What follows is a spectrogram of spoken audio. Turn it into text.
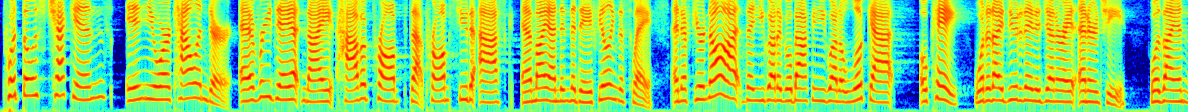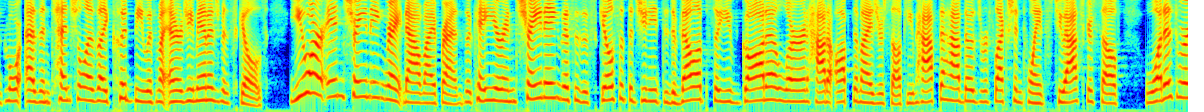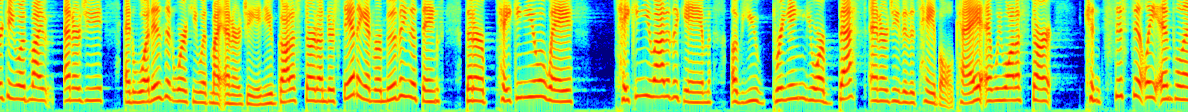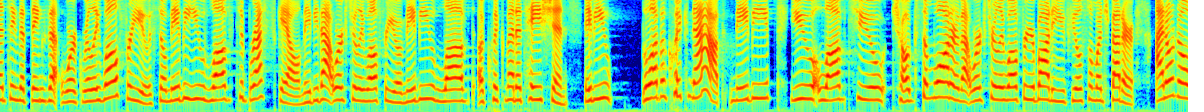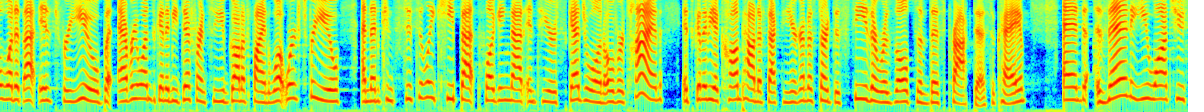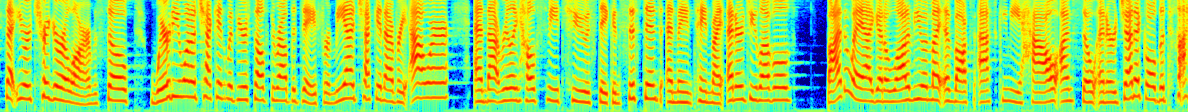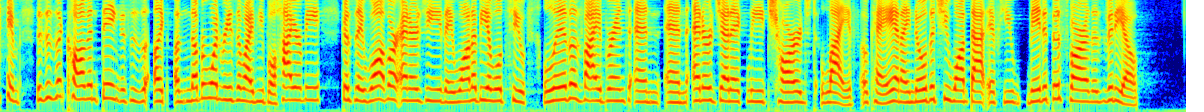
Put those check ins in your calendar every day at night. Have a prompt that prompts you to ask, Am I ending the day feeling this way? And if you're not, then you got to go back and you got to look at, okay, what did I do today to generate energy? Was I in more as intentional as I could be with my energy management skills? You are in training right now, my friends. Okay. You're in training. This is a skill set that you need to develop. So you've got to learn how to optimize yourself. You have to have those reflection points to ask yourself, what is working with my energy and what isn't working with my energy? And you've got to start understanding and removing the things that are taking you away, taking you out of the game of you bringing your best energy to the table. Okay. And we want to start consistently implementing the things that work really well for you. So maybe you love to breath scale. Maybe that works really well for you. Or maybe you loved a quick meditation. Maybe you love a quick nap. Maybe you love to chug some water. That works really well for your body. You feel so much better. I don't know what that is for you, but everyone's going to be different. So you've got to find what works for you and then consistently keep that plugging that into your schedule. And over time, it's going to be a compound effect and you're going to start to see the results of this practice. Okay. And then you want to set your trigger alarms. So, where do you want to check in with yourself throughout the day? For me, I check in every hour, and that really helps me to stay consistent and maintain my energy levels. By the way, I get a lot of you in my inbox asking me how I'm so energetic all the time. This is a common thing. This is like a number one reason why people hire me because they want more energy. They want to be able to live a vibrant and and energetically charged life, okay? And I know that you want that if you made it this far in this video.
